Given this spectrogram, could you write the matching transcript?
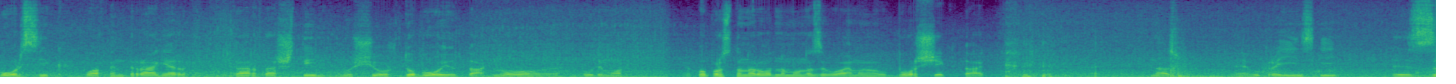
Borsig Waffentrager карта Штиль. Ну що ж, до бою. Так, ну будемо по простонародному називаємо його борщик, так? Наш е, український е, з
